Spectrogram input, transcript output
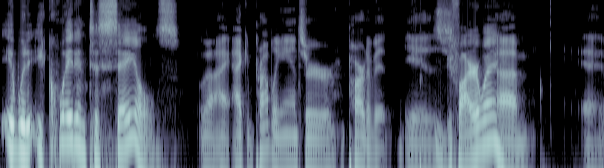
it would equate into sales. Well, I, I could probably answer part of it is Fire away. um, uh,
